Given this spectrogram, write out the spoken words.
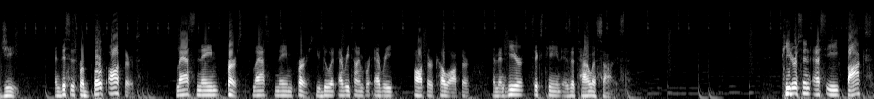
G. And this is for both authors. Last name first, last name first. You do it every time for every author, co-author. And then here, 16 is italicized. Petersen, S.E. Fox,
